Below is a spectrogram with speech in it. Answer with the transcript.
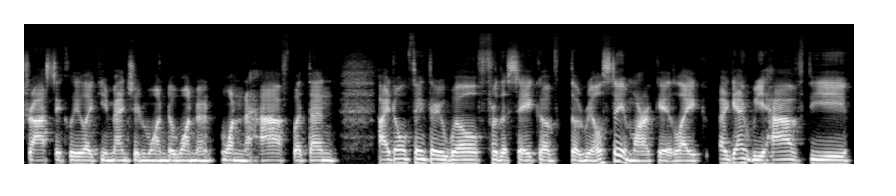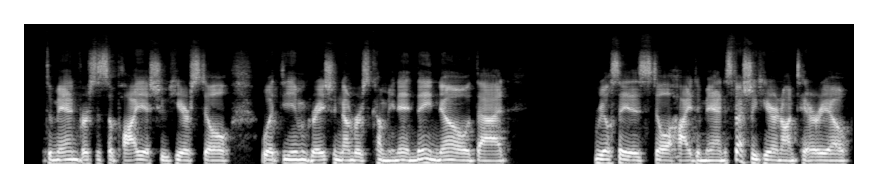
drastically, like you mentioned, one to one one and a half. But then I don't think they will for the sake of the real estate market. Like again, we have the demand versus supply issue here still with the immigration numbers coming in. They know that real estate is still a high demand, especially here in Ontario.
